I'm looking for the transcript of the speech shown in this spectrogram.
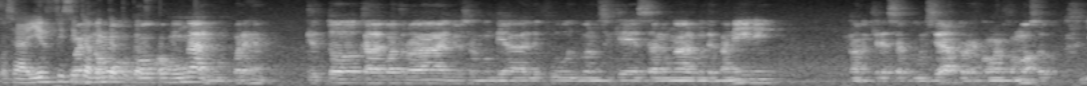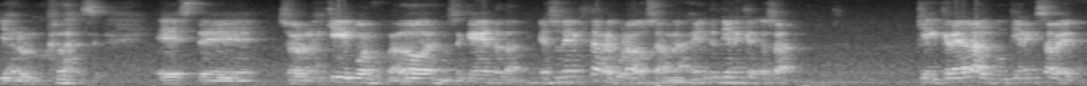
o sea, ir físicamente a tu casa. Como un álbum, por ejemplo que todo, cada cuatro años, el Mundial de Fútbol, no sé qué, sale un álbum de Panini. No me quiere hacer publicidad, pero es como el famoso, y es el único que lo hace. Este, sobre los equipos, los jugadores, no sé qué, tal, Eso tiene que estar regulado, o sea, la gente tiene que, o sea, quien crea el álbum tiene que saber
